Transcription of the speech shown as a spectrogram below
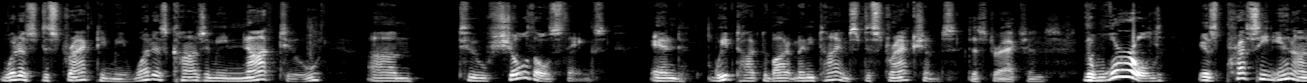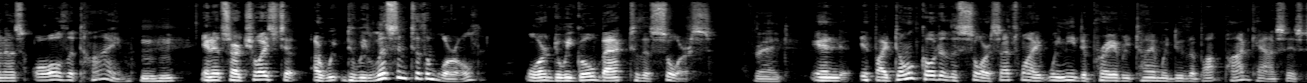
what is distracting me? What is causing me not to um, to show those things? And we've talked about it many times. Distractions. Distractions. The world is pressing in on us all the time, Mm-hmm. and it's our choice to are we do we listen to the world or do we go back to the source? Right. And if I don't go to the source, that's why we need to pray every time we do the po- podcast. Is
